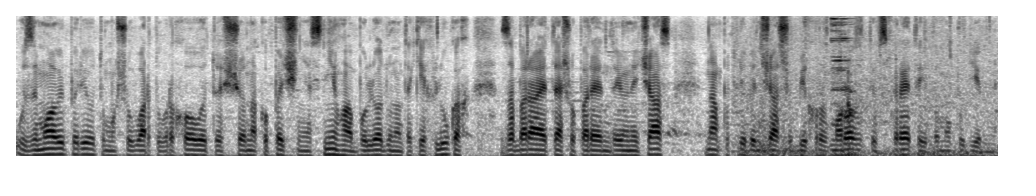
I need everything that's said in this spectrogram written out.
у зимовий період, тому що варто враховувати, що накопичення снігу або льоду на таких люках забирає теж оперативний час. Нам потрібен час, щоб їх розморозити, вскрити і тому подібне.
